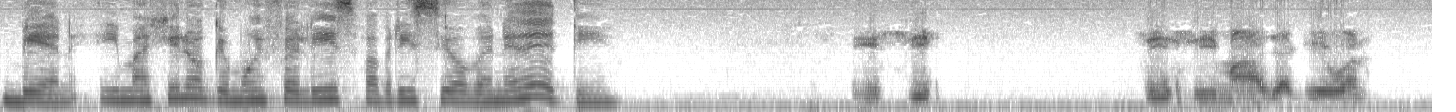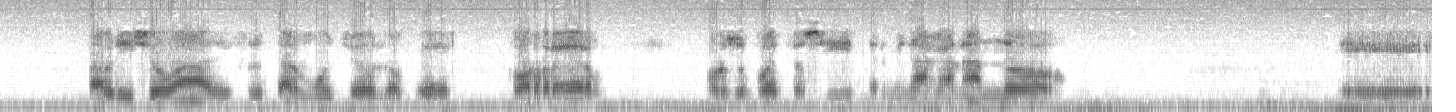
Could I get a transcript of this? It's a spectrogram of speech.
Bien, imagino que muy feliz Fabricio Benedetti. Sí, sí, sí, sí, más allá que, bueno, Fabricio va a disfrutar mucho de lo que es correr. Por supuesto, si terminas ganando, eh,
